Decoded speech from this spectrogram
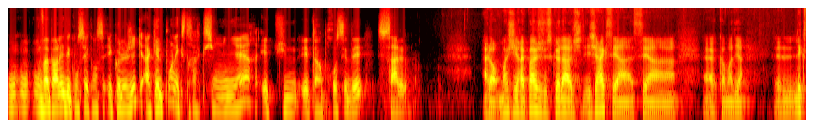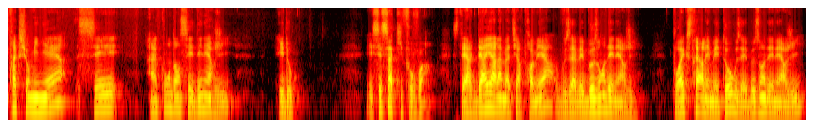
On, va parler des conséquences écologiques. À quel point l'extraction minière est, un procédé sale? Alors, moi, je n'irai pas jusque-là. Je dirais que c'est un. euh, comment dire L'extraction minière, c'est un condensé d'énergie et d'eau. Et c'est ça qu'il faut voir. C'est-à-dire que derrière la matière première, vous avez besoin d'énergie. Pour extraire les métaux, vous avez besoin d'énergie.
